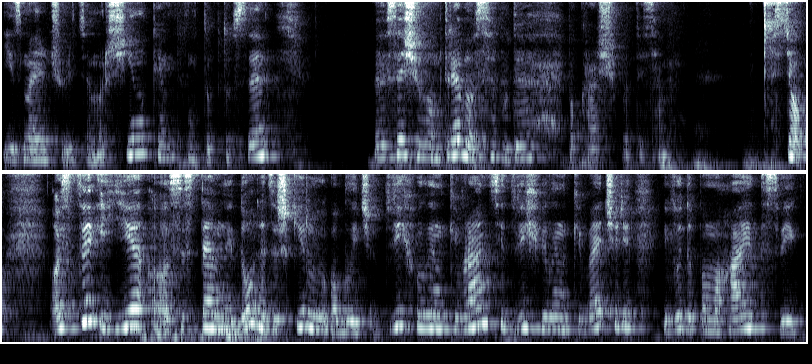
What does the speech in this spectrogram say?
і зменшуються морщинки. Тобто, все, все, що вам треба, все буде покращуватися. Все, ось це і є е, системний догляд за шкірою обличчя. Дві хвилинки вранці, дві хвилинки ввечері, і ви допомагаєте своїй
